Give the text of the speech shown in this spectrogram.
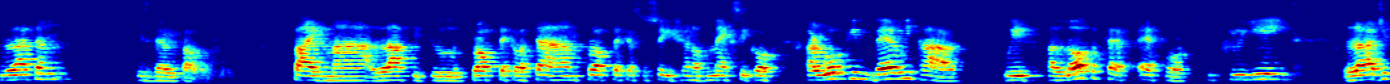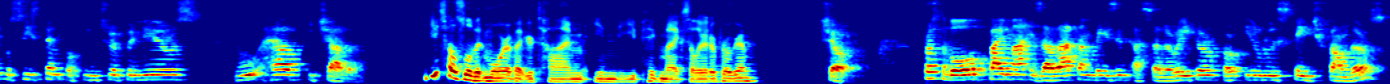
Latin is very powerful. Pygma, Latitude, PropTech Latam, PropTech Association of Mexico are working very hard with a lot of effort to create large ecosystem of entrepreneurs who help each other. Could you tell us a little bit more about your time in the Pygma Accelerator program? Sure. First of all, Pygma is a Latin-based accelerator for early stage founders.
